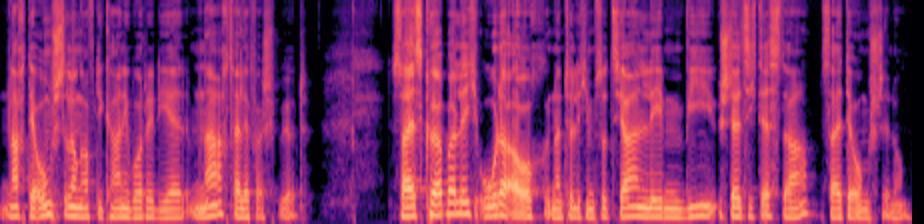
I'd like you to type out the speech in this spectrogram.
nach der Umstellung auf die Carnivore Diät Nachteile verspürt? Sei es körperlich oder auch natürlich im sozialen Leben. Wie stellt sich das dar seit der Umstellung?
